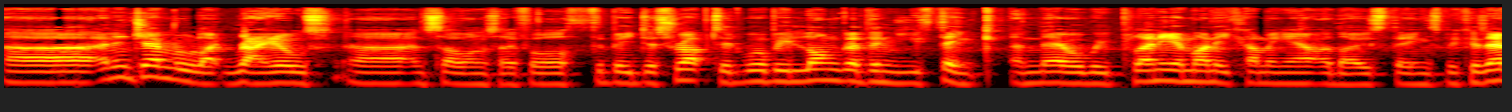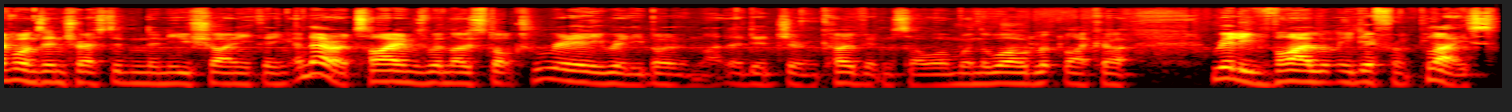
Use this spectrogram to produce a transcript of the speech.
uh, and in general, like Rails uh, and so on and so forth, to be disrupted will be longer than you think, and there will be plenty of money coming out of those things because everyone's interested in the new shiny thing. And there are times when those stocks really, really boom, like they did during COVID and so on, when the world looked like a really violently different place,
